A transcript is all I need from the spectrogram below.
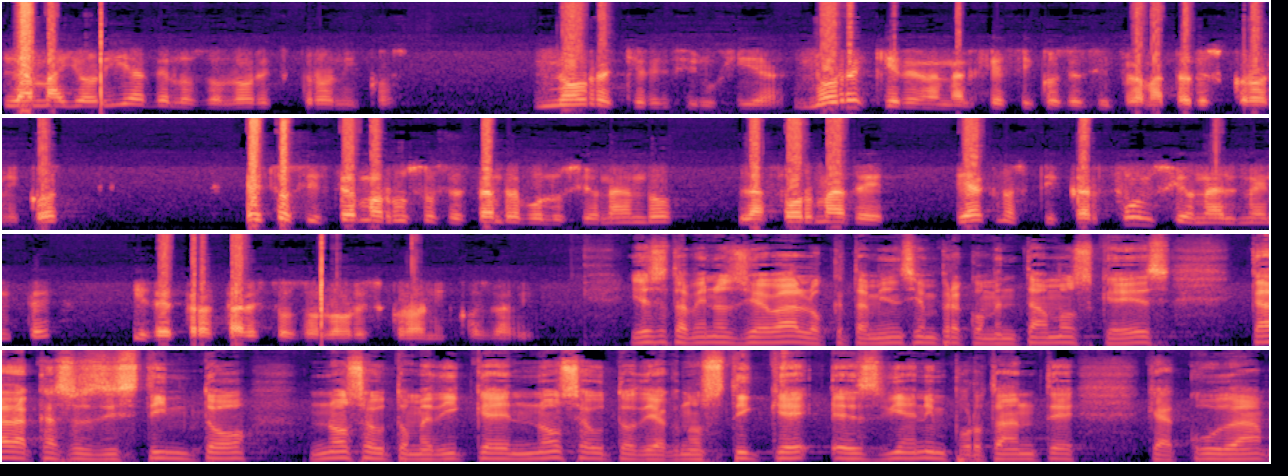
la mayoría de los dolores crónicos no requieren cirugía, no requieren analgésicos desinflamatorios crónicos. Estos sistemas rusos están revolucionando la forma de diagnosticar funcionalmente y de tratar estos dolores crónicos, David. Y eso también nos lleva a lo que también siempre comentamos, que es cada caso es distinto, no se automedique, no se autodiagnostique, es bien importante que acuda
